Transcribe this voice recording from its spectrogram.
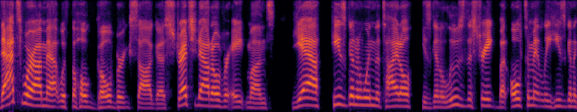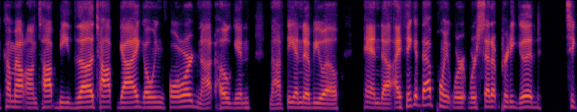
that's where I'm at with the whole Goldberg saga. Stretch it out over eight months. Yeah, he's going to win the title. He's going to lose the streak, but ultimately he's going to come out on top, be the top guy going forward, not Hogan, not the NWO. And uh, I think at that point we're we're set up pretty good to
